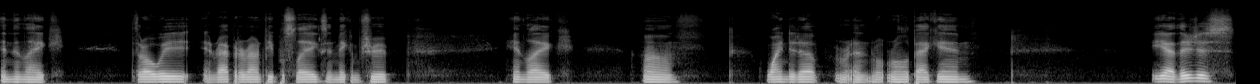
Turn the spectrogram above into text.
And then like throw it and wrap it around people's legs and make them trip. And like um wind it up and ro- roll it back in. Yeah they're just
